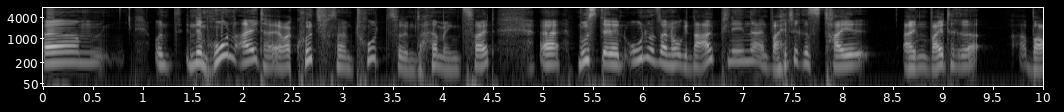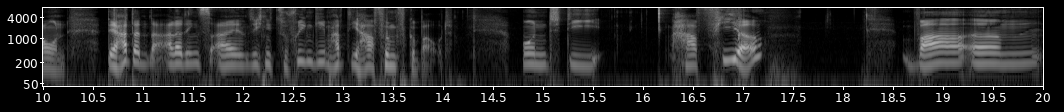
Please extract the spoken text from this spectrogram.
Ähm, und in dem hohen Alter, er war kurz vor seinem Tod zu dem damaligen Zeit, äh, musste er dann ohne seine Originalpläne ein weiteres Teil, ein weiterer bauen. Der hat dann allerdings ein, sich nicht zufrieden gegeben, hat die H5 gebaut. Und die H4 war ähm,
